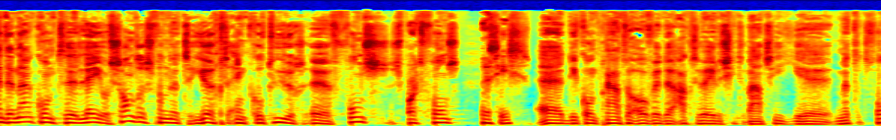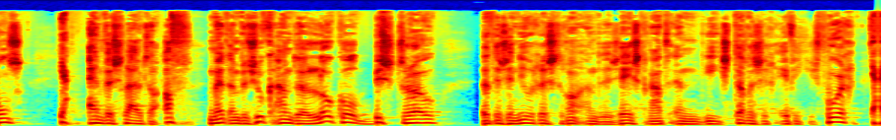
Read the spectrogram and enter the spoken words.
En daarna komt uh, Leo Sanders van het Jeugd- en Cultuurfonds, uh, Sportfonds. Precies. Uh, die komt praten over de actuele situatie met het fonds. Ja. En we sluiten af met een bezoek aan de Local Bistro. Dat is een nieuw restaurant aan de Zeestraat. En die stellen zich eventjes voor. Ja.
